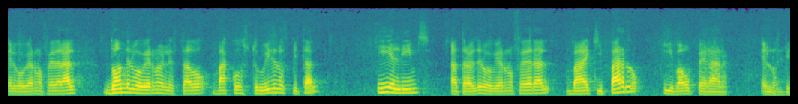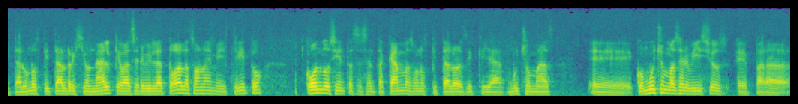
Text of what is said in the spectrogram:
el gobierno federal donde el gobierno del estado va a construir el hospital y el IMSS, a través del gobierno federal, va a equiparlo y va a operar el hospital. Un hospital regional que va a servirle a toda la zona de mi distrito con 260 camas, un hospital ahora sí que ya mucho más, eh, con muchos más servicios eh, para,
